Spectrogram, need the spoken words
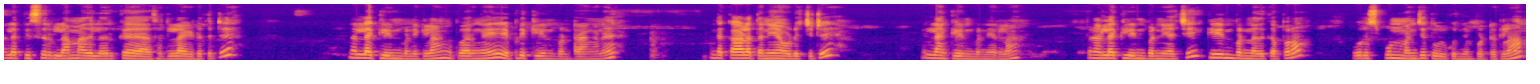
நல்லா பிசுறு இல்லாமல் அதில் இருக்க சட்டெல்லாம் எடுத்துட்டு நல்லா க்ளீன் பண்ணிக்கலாம். பாருங்கள் எப்படி க்ளீன் பண்ணுறாங்கன்னு இந்த காலை தனியாக ஒடிச்சிட்டு எல்லாம் க்ளீன் பண்ணிடலாம். இப்போ நல்லா க்ளீன் பண்ணியாச்சு. க்ளீன் பண்ணதுக்கப்புறம் ஒரு ஸ்பூன் மஞ்சத்தூள் கொஞ்சம் போட்டுக்கலாம்.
